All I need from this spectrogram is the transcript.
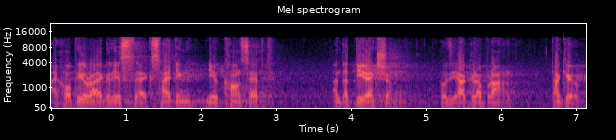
I hope you like this exciting new concept and the direction for the Acura brand. Thank you.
